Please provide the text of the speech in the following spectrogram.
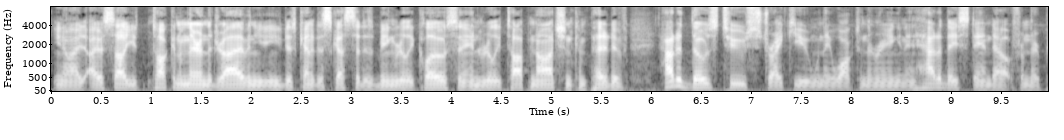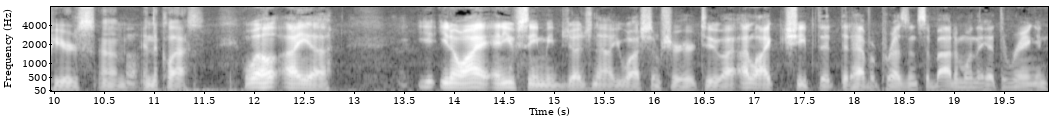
You know, I, I saw you talking to them there in the drive, and you, you just kind of discussed it as being really close and, and really top notch and competitive. How did those two strike you when they walked in the ring, and, and how did they stand out from their peers um, in the class? Well, I uh, you, you, know, I and you've seen me judge now. You watched, I'm sure here too. I, I, like sheep that, that have a presence about them when they hit the ring, and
